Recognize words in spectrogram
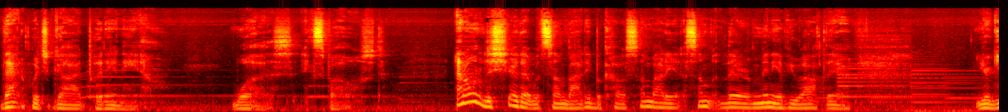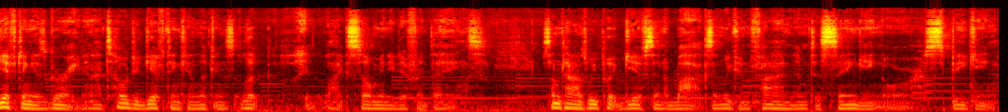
That which God put in him was exposed. And I wanted to share that with somebody because somebody, some there are many of you out there your gifting is great. And I told you gifting can look and look like so many different things. Sometimes we put gifts in a box and we confine them to singing or speaking.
